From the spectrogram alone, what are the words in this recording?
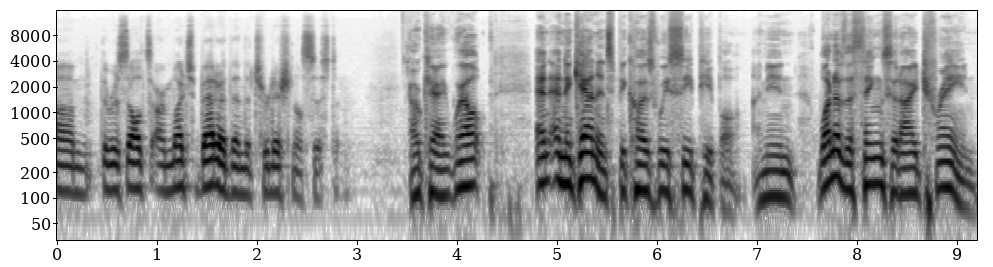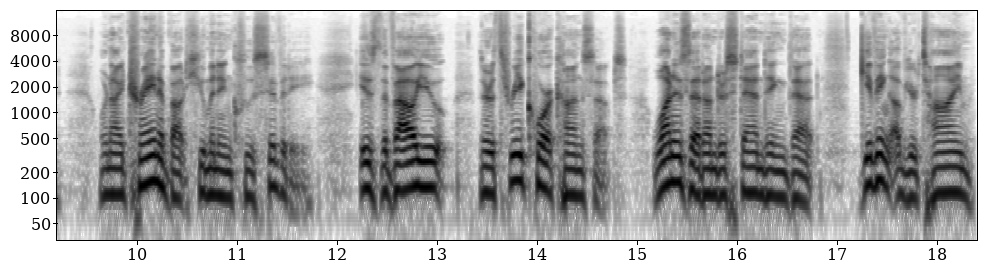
um, the results are much better than the traditional system. Okay, well, and, and again, it's because we see people. I mean, one of the things that I train when I train about human inclusivity is the value. There are three core concepts. One is that understanding that giving of your time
